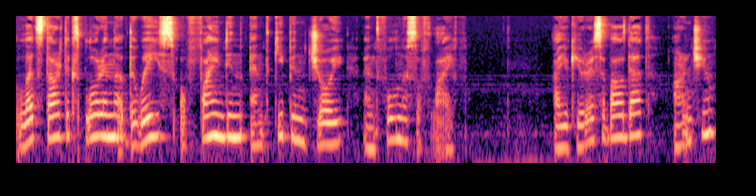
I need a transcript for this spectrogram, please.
let's start exploring the ways of finding and keeping joy and fullness of life. Are you curious about that? Aren't you?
